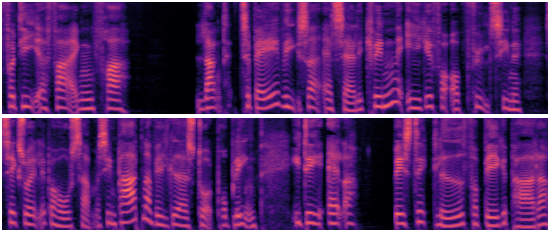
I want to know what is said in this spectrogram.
fordi erfaringen fra langt tilbage viser, at særlig kvinden ikke får opfyldt sine seksuelle behov sammen med sin partner, hvilket er et stort problem. I det aller bedste glæde for begge parter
